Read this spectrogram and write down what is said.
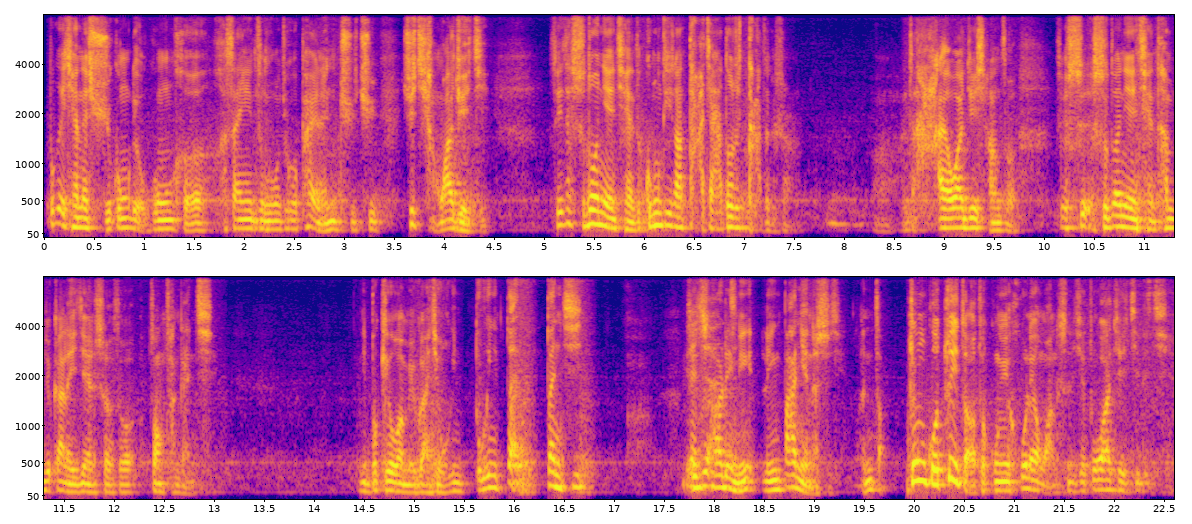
不给钱呢徐工、柳工和和三一重工就会派人去去去抢挖掘机。所以在十多年前，在工地上打架都是打这个事儿，啊，还要挖掘机抢走。就十十多年前，他们就干了一件事，说装传感器。你不给我没关系，我给你我给你断断机。这是二零零零八年的事情，很早。中国最早做工业互联网的是那些做挖掘机的企业。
